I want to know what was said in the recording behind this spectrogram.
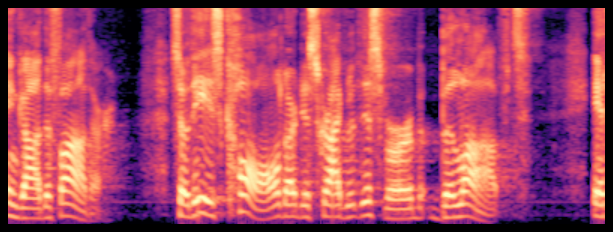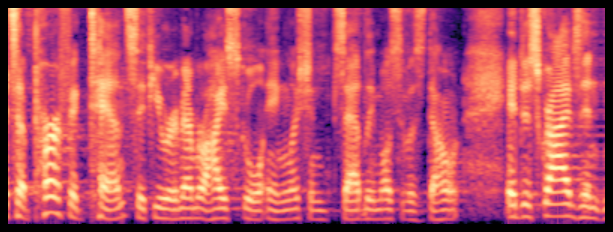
in God the Father. So these called are described with this verb, beloved. It's a perfect tense, if you remember high school English, and sadly most of us don't. It describes an,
